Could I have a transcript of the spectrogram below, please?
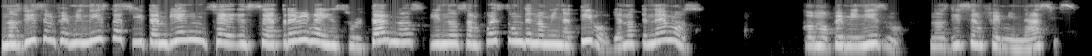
Nos dicen feministas y también se, se atreven a insultarnos y nos han puesto un denominativo, ya no tenemos como feminismo, nos dicen feminazis.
